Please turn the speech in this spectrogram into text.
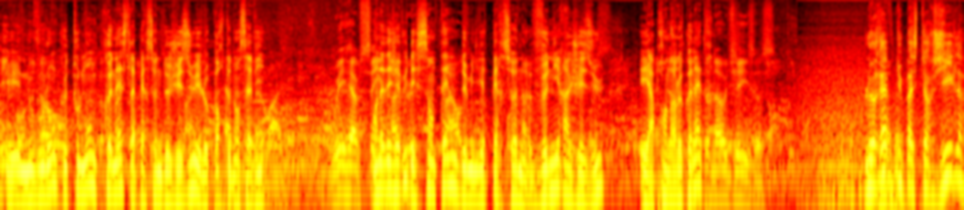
et nous voulons que tout le monde connaisse la personne de Jésus et le porte dans sa vie. On a déjà vu des centaines de milliers de personnes venir à Jésus et apprendre à le connaître. Le rêve du pasteur Gilles,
